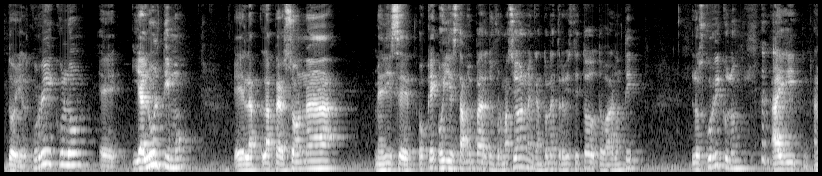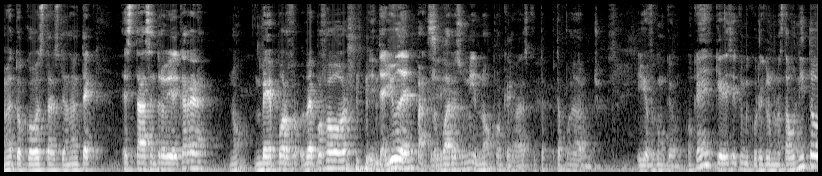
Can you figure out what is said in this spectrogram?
doy el currículum eh, y al último, eh, la, la, persona me dice, ok, oye, está muy padre tu información, me encantó la entrevista y todo, te voy a dar un tip los currículums, ahí a mí me tocó estar estudiando en el TEC, está centro de vida y carrera, ¿no? Ve por, ve por favor y te ayuden para que lo puedas resumir, ¿no? Porque la verdad es que te, puede dar mucho. Y yo fui como que, ok, quiere decir que mi currículum no está bonito.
